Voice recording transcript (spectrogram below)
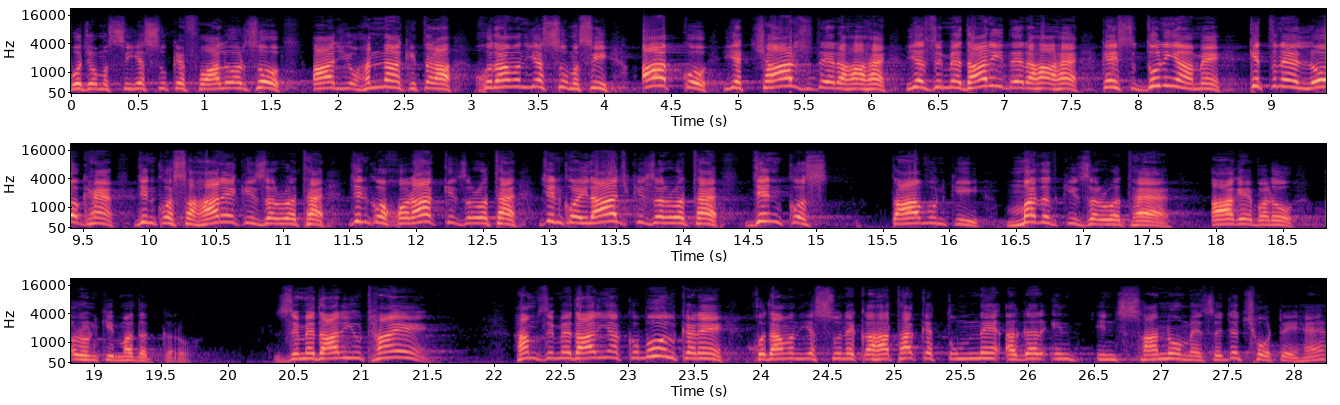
وہ جو مسیح یسو کے فالورز ہو، آج یوحنا کی طرح خداوند یسو مسیح آپ کو یہ چارج دے رہا ہے، یہ ذمہ داری دے رہا ہے کہ اس دنیا میں کتنے لوگ ہیں جن کو سہارے کی ضرورت ہے، جن کو خوراک کی ضرورت ہے، جن کو علاج کی ضرورت ہے، جن کو تعاون کی مدد کی ضرورت ہے۔ آگے بڑھو اور ان کی مدد کرو۔ ذمہ داری اٹھائیں۔ ہم ذمہ داریاں قبول کریں۔ خداون یسو نے کہا تھا کہ تم نے اگر ان انسانوں میں سے جو چھوٹے ہیں،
